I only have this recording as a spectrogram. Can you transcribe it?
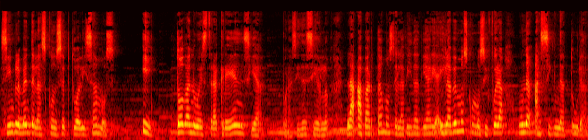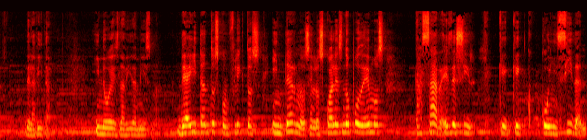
simplemente las conceptualizamos y toda nuestra creencia, por así decirlo, la apartamos de la vida diaria y la vemos como si fuera una asignatura de la vida y no es la vida misma. De ahí tantos conflictos internos en los cuales no podemos casar, es decir, que, coincidan,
